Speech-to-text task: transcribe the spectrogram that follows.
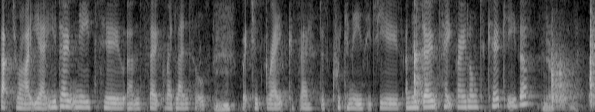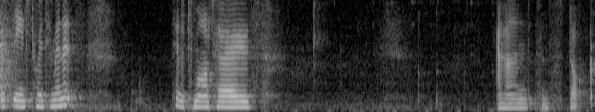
That's right, yeah. You don't need to um, soak red lentils, which is great because they're just quick and easy to use. And they don't take very long to cook either, Yeah. like 15 to 20 minutes. Tin of tomatoes and some stock.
